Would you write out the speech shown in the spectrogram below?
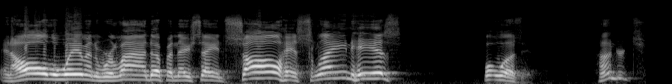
And all the women were lined up, and they're saying, Saul has slain his, what was it? Hundreds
